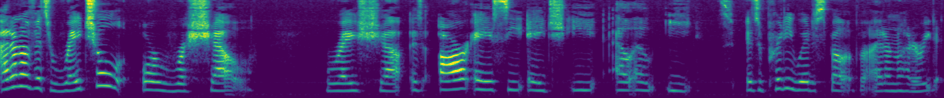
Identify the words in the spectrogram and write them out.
i don't know if it's rachel or rochelle. Rachel is r-a-c-h-e-l-l-e it's a pretty way to spell it but i don't know how to read it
